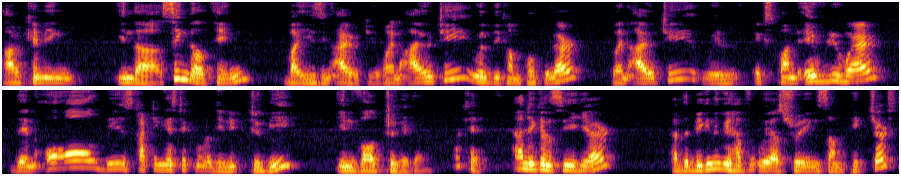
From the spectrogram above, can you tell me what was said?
are coming in the single thing by using IoT. When IoT will become popular, when IoT will expand everywhere, then all these cutting edge technology need to be involved together. Okay. And you can see here, at the beginning we have we are showing some pictures.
